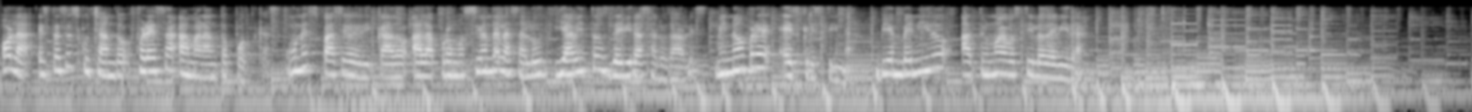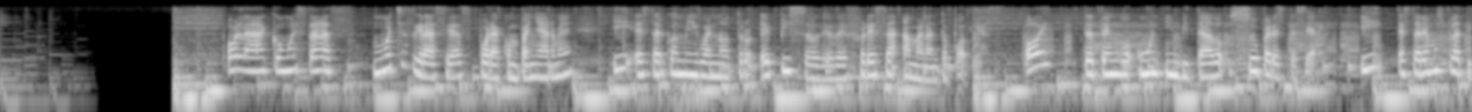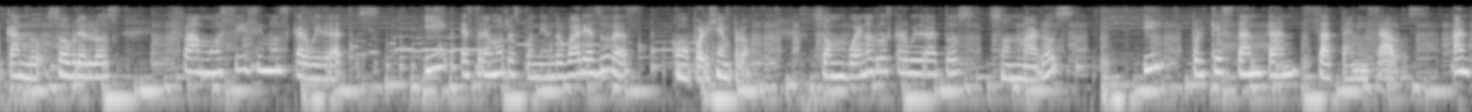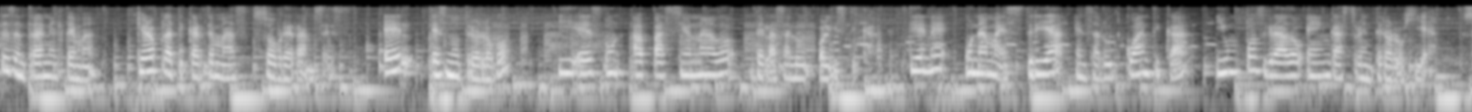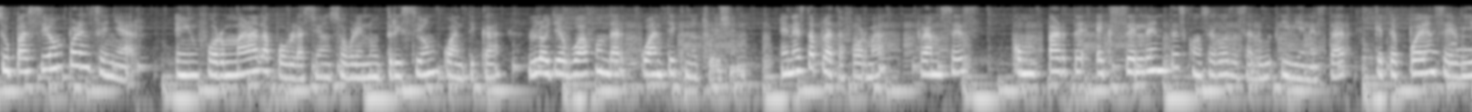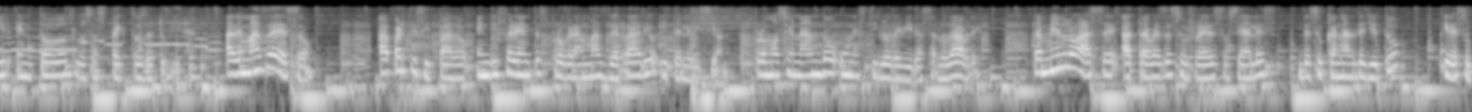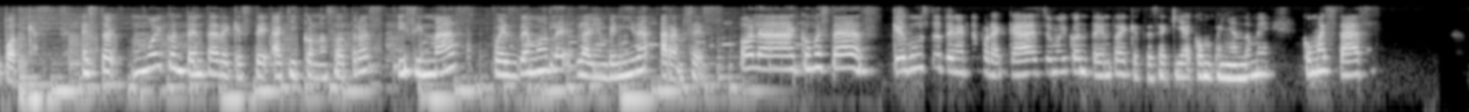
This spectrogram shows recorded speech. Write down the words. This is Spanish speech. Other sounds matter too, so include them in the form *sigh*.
Hola, estás escuchando Fresa Amaranto Podcast, un espacio dedicado a la promoción de la salud y hábitos de vida saludables. Mi nombre es Cristina. Bienvenido a tu nuevo estilo de vida. Hola, ¿cómo estás? Muchas gracias por acompañarme y estar conmigo en otro episodio de Fresa Amaranto Podcast. Hoy te tengo un invitado súper especial y estaremos platicando sobre los famosísimos carbohidratos y estaremos respondiendo varias dudas, como por ejemplo, ¿son buenos los carbohidratos? ¿Son malos? ¿Y por qué están tan satanizados? Antes de entrar en el tema, quiero platicarte más sobre Ramses. Él es nutriólogo y es un apasionado de la salud holística. Tiene una maestría en salud cuántica y un posgrado en gastroenterología. Su pasión por enseñar e informar a la población sobre nutrición cuántica lo llevó a fundar Quantic Nutrition. En esta plataforma, Ramses comparte excelentes consejos de salud y bienestar que te pueden servir en todos los aspectos de tu vida. Además de eso, ha participado en diferentes programas de radio y televisión, promocionando un estilo de vida saludable. También lo hace a través de sus redes sociales, de su canal de YouTube y de su podcast. Estoy muy contenta de que esté aquí con nosotros y sin más, pues démosle la bienvenida a Ramsés. Hola, ¿cómo estás? Qué gusto tenerte por acá. Estoy muy contenta de que estés aquí acompañándome. ¿Cómo estás?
